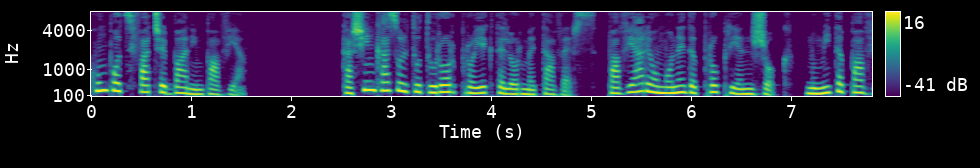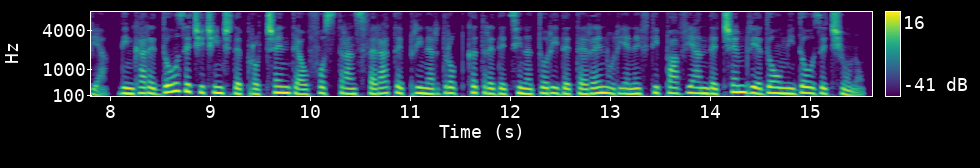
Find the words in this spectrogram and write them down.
Cum poți face bani în Pavia? Ca și în cazul tuturor proiectelor metavers, Pavia are o monedă proprie în joc, numită Pavia, din care 25% au fost transferate prin airdrop către deținătorii de terenuri NFT Pavia în decembrie 2021.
